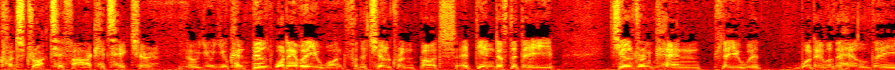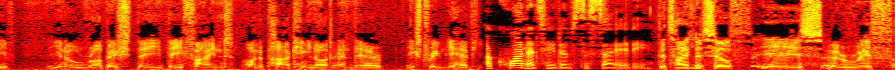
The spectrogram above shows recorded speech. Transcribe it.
constructive architecture. You know, you, you can build whatever you want for the children, but at the end of the day, children can play with whatever the hell they you know rubbish they, they find on a parking lot and they're extremely happy. A quantitative society. The title itself is a riff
